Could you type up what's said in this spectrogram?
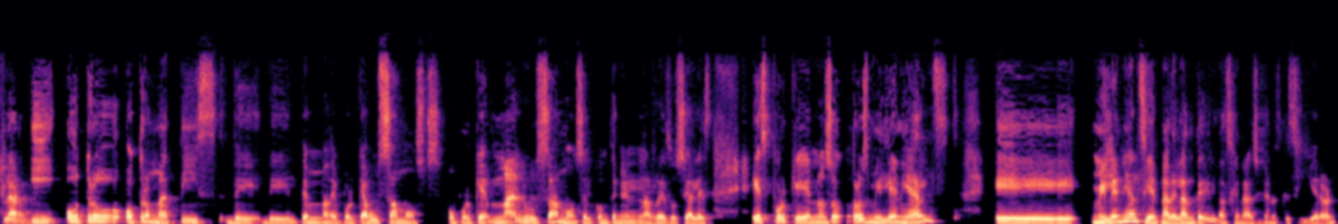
Claro. Y otro, otro matiz del de, tema de por qué abusamos o por qué mal usamos el contenido en las redes sociales es porque nosotros millennials, eh, millennials y en adelante, las generaciones que siguieron,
